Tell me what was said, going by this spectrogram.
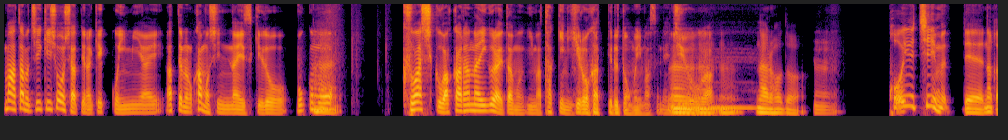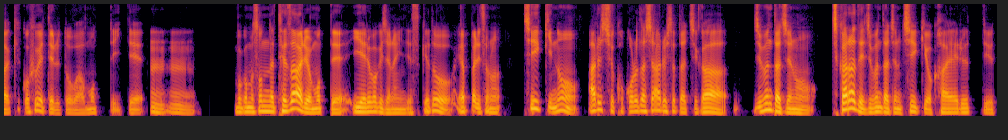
まあ多分地域商社っていうのは結構意味合いあってるのかもしれないですけど、僕もはい詳しくわからないぐらい多分今多岐に広がってると思いますね、需要がうん。うんうんなるほど。うん。こういうチームってなんか結構増えてるとは思っていてうんうん。僕もそんな手触りを持って言えるわけじゃないんですけどやっぱりその地域のある種志ある人たちが自分たちの力で自分たちの地域を変えるっていう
